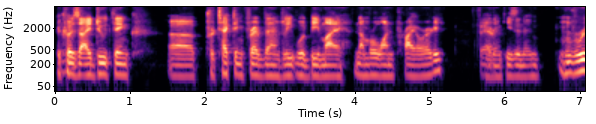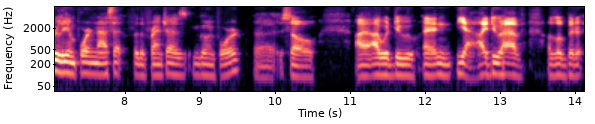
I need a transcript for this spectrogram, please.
because I do think uh, protecting Fred VanVleet would be my number one priority. Fair. I think he's a really important asset for the franchise going forward. Uh, so I, I, would do, and yeah, I do have a little bit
